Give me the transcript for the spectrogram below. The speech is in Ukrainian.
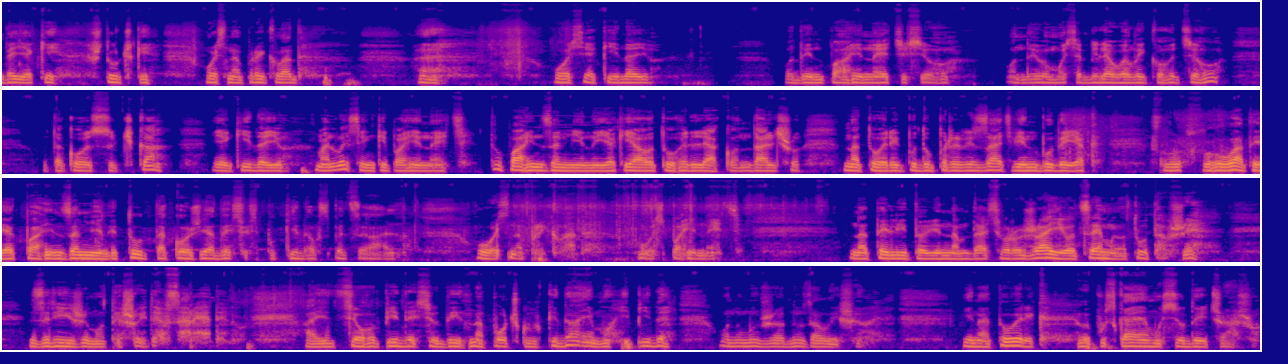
Деякі штучки, ось, наприклад, е, ось я кидаю один пагінець усього. Дивимося біля великого цього такого сучка, я кидаю малесенький пагінець, то пагін заміни. Як я оту гелляку далі на торік буду прирізати, він буде як слугувати як пагін заміни. Тут також я десь ось покидав спеціально. Ось, наприклад, ось пагінець. На те літо він нам дасть врожай, і оце ми отут вже зріжемо те, що йде всередину. А із цього піде сюди на почку вкидаємо і піде, воно ми вже одну залишили. І на той рік випускаємо сюди чашу.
